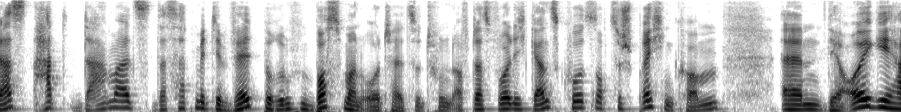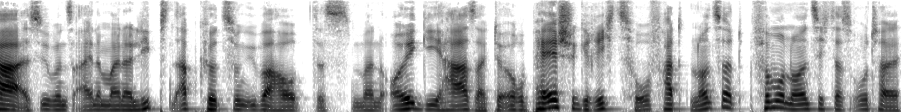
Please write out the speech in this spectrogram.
Das hat damals, das hat mit dem weltberühmten Bossmann-Urteil zu tun. Auf das wollte ich ganz kurz noch zu sprechen kommen. Ähm, der EuGH ist übrigens eine meiner liebsten Abkürzungen überhaupt, dass man EuGH sagt. Der Europäische Gerichtshof hat 1995 das Urteil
